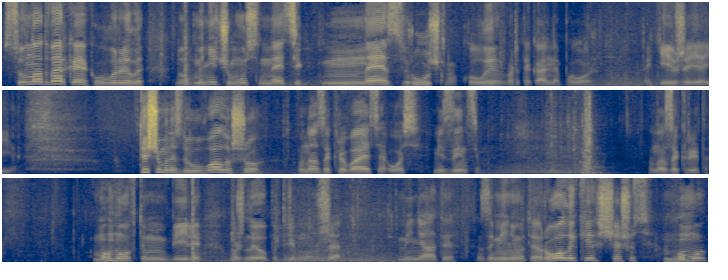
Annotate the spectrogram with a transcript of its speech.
Сувна дверка, як говорили, ну, от мені чомусь не ці... незручно, коли вертикальне положення. Такий вже я є. Те, що мене здивувало, що вона закривається ось мізинцем. Вона закрита. В моєму автомобілі, можливо, потрібно вже міняти, замінювати ролики, ще щось. В моєму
